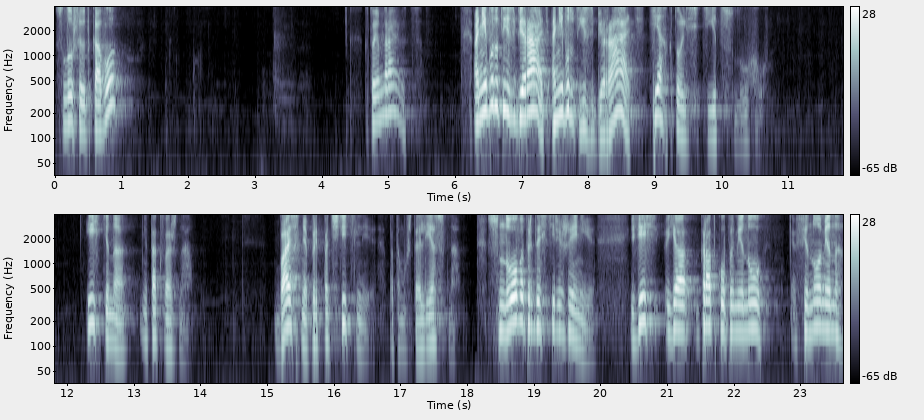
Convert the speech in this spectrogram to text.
Слушают кого? Кто им нравится. Они будут избирать, они будут избирать тех, кто льстит слуху. Истина не так важна. Басня предпочтительнее, потому что лестно. Снова предостережение. Здесь я кратко упомяну феномен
